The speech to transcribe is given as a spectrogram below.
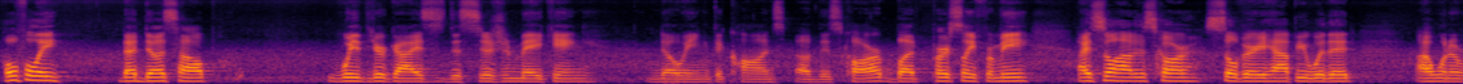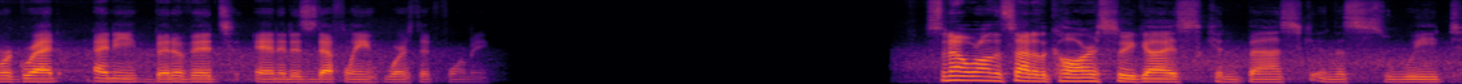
hopefully that does help with your guys' decision making, knowing the cons of this car. But personally for me, I still have this car, still very happy with it. I wouldn't regret any bit of it, and it is definitely worth it for me. So now we're on the side of the car so you guys can bask in the sweet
